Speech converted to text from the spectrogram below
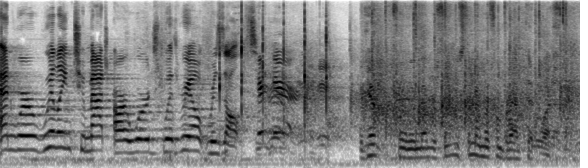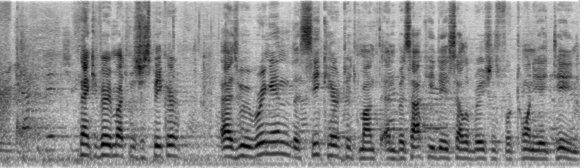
and we're willing to match our words with real results. Here. Thank you. Further member statements, the member from Brampton West. Thank you very much, Mr. Speaker. As we bring in the Sikh Heritage Month and Baisakhi Day celebrations for 2018,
